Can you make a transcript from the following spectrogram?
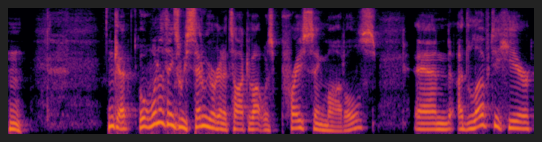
Hmm. Okay. Well, one of the things we said we were going to talk about was pricing models. And I'd love to hear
